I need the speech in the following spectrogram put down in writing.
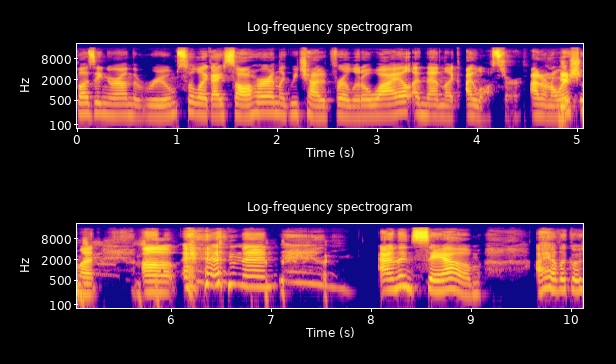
buzzing around the room. So like I saw her and like we chatted for a little while and then like I lost her. I don't know where she went. Um and then and then Sam I had like a,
